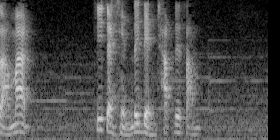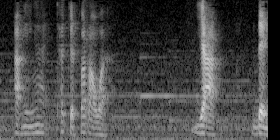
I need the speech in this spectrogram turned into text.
สามารถที่จะเห็นได้เด่นชัดด้วยซ้ำอะง่ายๆ ถ้าเกิดว่าเราอะอยากเด่น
